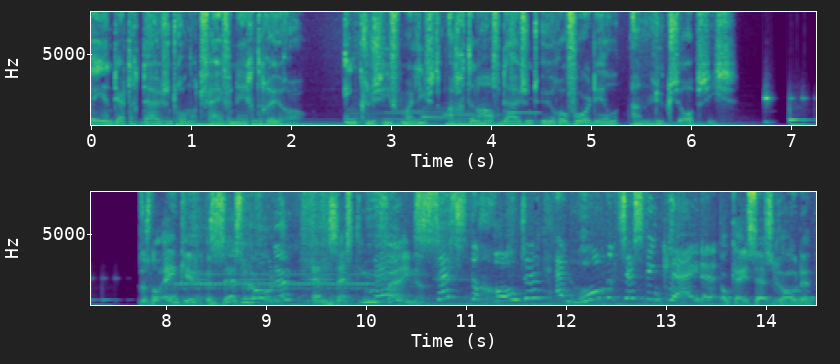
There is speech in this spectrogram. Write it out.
32.195 euro. Inclusief maar liefst 8.500 euro voordeel aan luxe opties. Dus nog één keer. Zes rode en 16 nee, fijne. 60 grote en 116 kleine. Oké, okay, 6 rode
